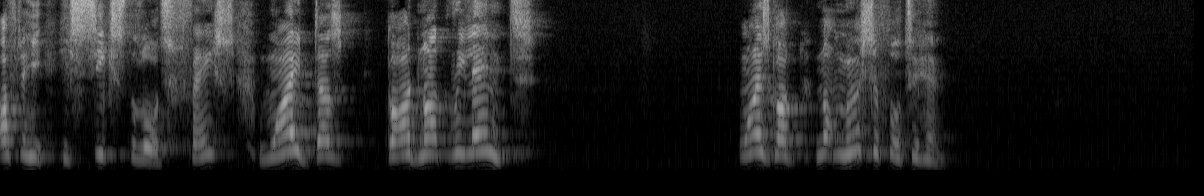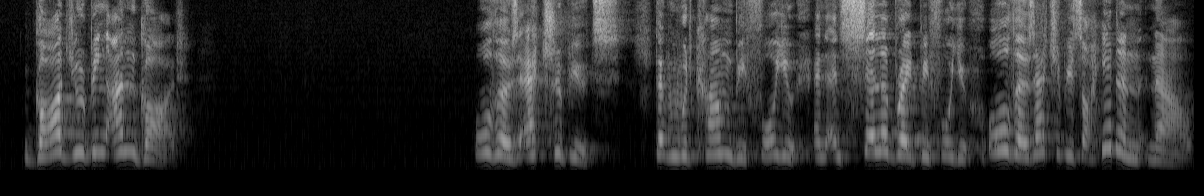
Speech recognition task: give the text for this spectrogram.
after he, he seeks the Lord's face, why does God not relent? Why is God not merciful to him? God, you're being ungod. All those attributes that we would come before you and, and celebrate before you, all those attributes are hidden now.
